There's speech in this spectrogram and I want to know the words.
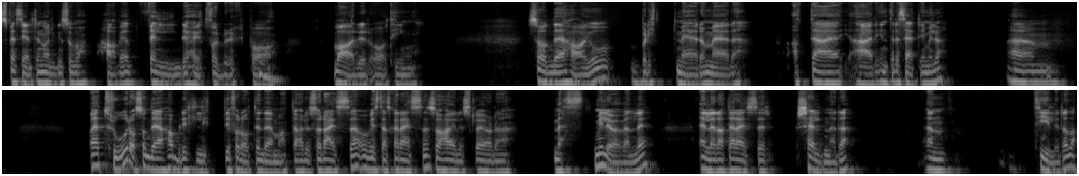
spesielt i Norge, så har vi et veldig høyt forbruk på varer og ting. Så det har jo blitt mer og mer at jeg er interessert i miljø. Um, og jeg tror også det har blitt litt i forhold til det med at jeg har lyst til å reise. Og hvis jeg skal reise, så har jeg lyst til å gjøre det mest miljøvennlig. Eller at jeg reiser sjeldnere enn tidligere, da.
